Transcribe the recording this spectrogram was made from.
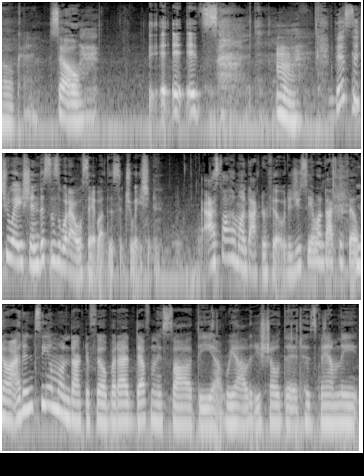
Okay. So it, it, it's mm. this situation. This is what I will say about this situation. I saw him on Dr. Phil. Did you see him on Dr. Phil? No, I didn't see him on Dr. Phil, but I definitely saw the uh, reality show that his family,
